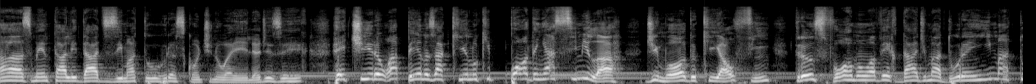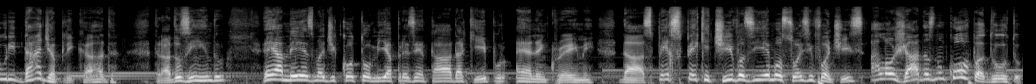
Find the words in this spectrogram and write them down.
As mentalidades imaturas, continua ele a dizer, retiram apenas aquilo que podem assimilar, de modo que, ao fim, transformam a verdade madura em imaturidade aplicada. Traduzindo, é a mesma dicotomia apresentada aqui por Ellen Kramer, das perspectivas e emoções infantis alojadas num corpo adulto,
